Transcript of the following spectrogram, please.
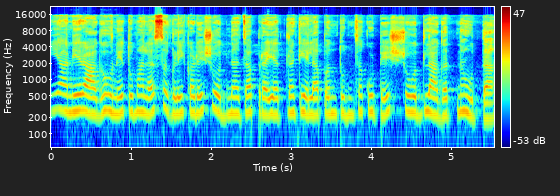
मी आणि राघवने तुम्हाला सगळीकडे शोधण्याचा प्रयत्न केला पण तुमचा कुठे शोध लागत नव्हता.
